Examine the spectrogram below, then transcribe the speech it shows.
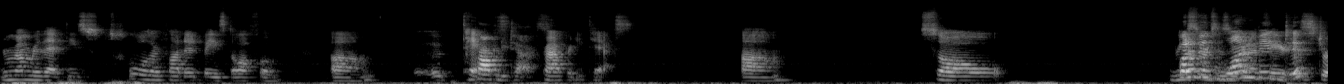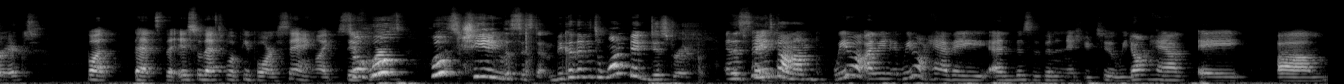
remember that these schools are funded based off of um tax, Property tax. property tax um so But if it's one big vary. district, But that's the so that's what people are saying. Like so who's who's cheating the system? Because if it's one big district and it's based on um, we don't. I mean, we don't have a, and this has been an issue too. We don't have a um,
